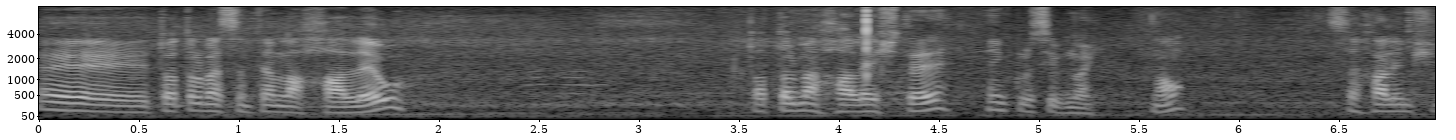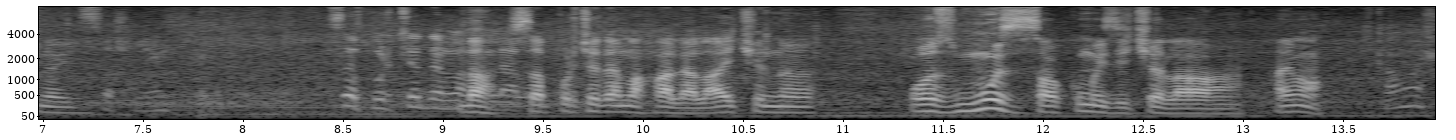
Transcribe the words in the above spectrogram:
Ei, toată lumea suntem la haleu. Toată lumea halește, inclusiv noi, nu? Să halim și noi. Să știm. Să procedem la Da, haleală. să procedem la haleala. Aici în uh, Ozmuz, sau cum îi zice la... Hai mă, Cam așa.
